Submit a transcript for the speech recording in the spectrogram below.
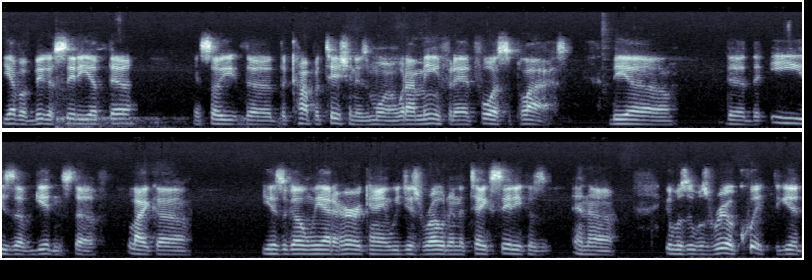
you have a bigger city up there and so you, the the competition is more and what i mean for that for supplies the uh the the ease of getting stuff like uh years ago when we had a hurricane, we just rode into Tech City because and uh, it was it was real quick to get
